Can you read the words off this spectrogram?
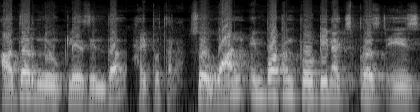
other nucleus in the hypothalamus. So one important protein expressed is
